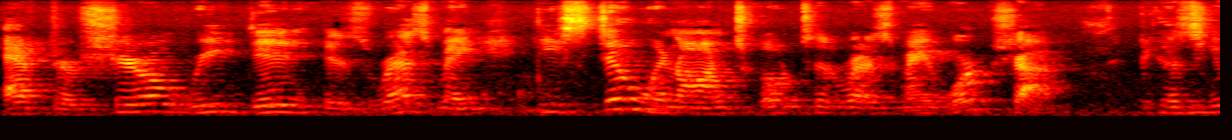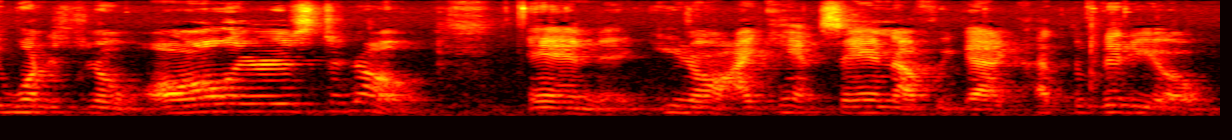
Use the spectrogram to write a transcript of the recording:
After Cheryl redid his resume, he still went on to go to the resume workshop because he wanted to know all there is to know. And, you know, I can't say enough, we gotta cut the video,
